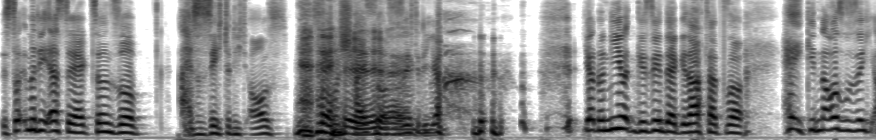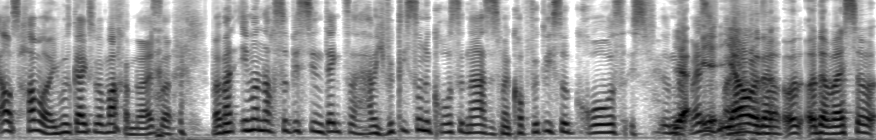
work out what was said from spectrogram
ist doch immer die erste Reaktion so, also sehe ich doch nicht aus. So ein Scheiß aus, so sehe ich doch nicht aus. ich habe noch niemanden gesehen, der gedacht hat so, hey, genauso sehe ich aus, Hammer, ich muss gar nichts mehr machen, weißt du? Weil man immer noch so ein bisschen denkt, so, habe ich wirklich so eine große Nase? Ist mein Kopf wirklich so groß? Ist, ja, weiß ich ja oder, also, oder, oder, weißt du,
